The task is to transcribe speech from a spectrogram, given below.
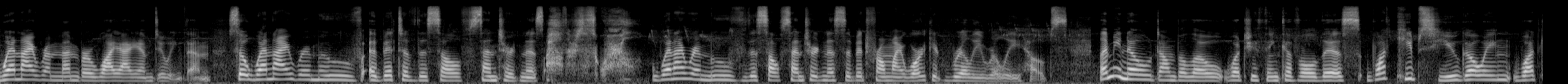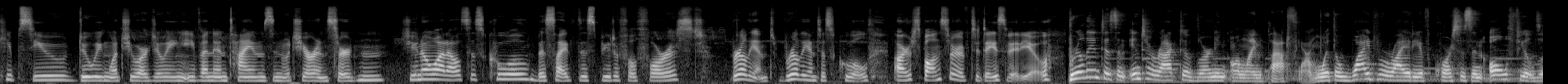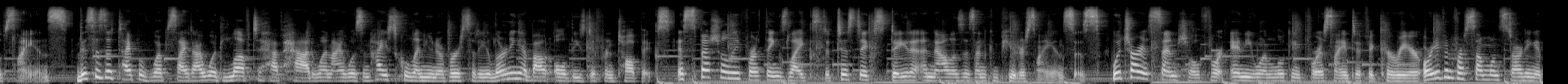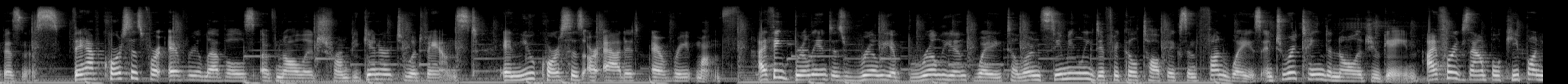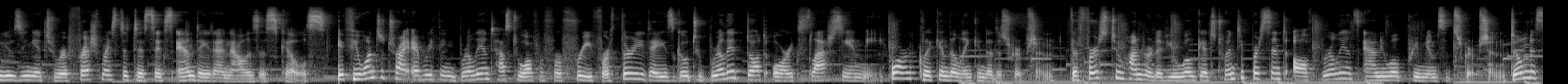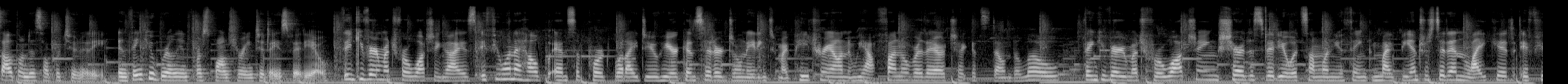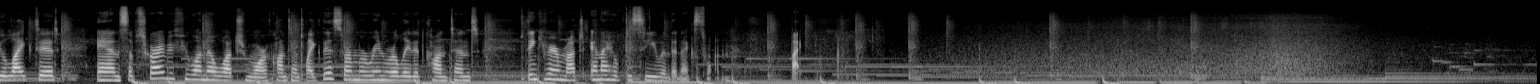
when I remember why I am doing them. So when I remove a bit of the self-centeredness, oh, there's a squirrel. When I remove the self-centeredness a bit from my work, it really, really helps. Let me know down below what you think of all this. What keeps you going? What keeps you doing what you are doing, even in times in which you're uncertain? Do you know what else is cool besides this beautiful forest? Brilliant. Brilliant is cool. Our sponsor of today's video. Brilliant is an interactive learning online platform with a wide variety of courses in all fields of science. This is the type of website I would love to have had when I was in high school and university learning about all these different topics, especially for things like statistics, data analysis, and computer sciences, which are essential for anyone looking for a scientific career or even for someone starting a business. They have courses for every levels of knowledge from beginner to advanced and new courses are added every month. I think Brilliant is really a brilliant way to learn seemingly difficult topics in fun ways and to retain the knowledge you gain. I, for example, keep on using it to refresh my statistics and data analysis skills. If you want to try everything Brilliant has to offer for free for 30 days, go to brilliant.org slash seandme or click in the link in the description. The first 200 of you will get 20% off Brilliant's annual premium subscription. Don't miss out on this opportunity. And thank you Brilliant for sponsoring today's video. Thank you very much for watching guys. If you want to help help and support what I do here, consider donating to my Patreon. We have fun over there. Check it's down below. Thank you very much for watching. Share this video with someone you think might be interested in. Like it if you liked it. And subscribe if you want to watch more content like this or marine related content. Thank you very much, and I hope to see you in the next one.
